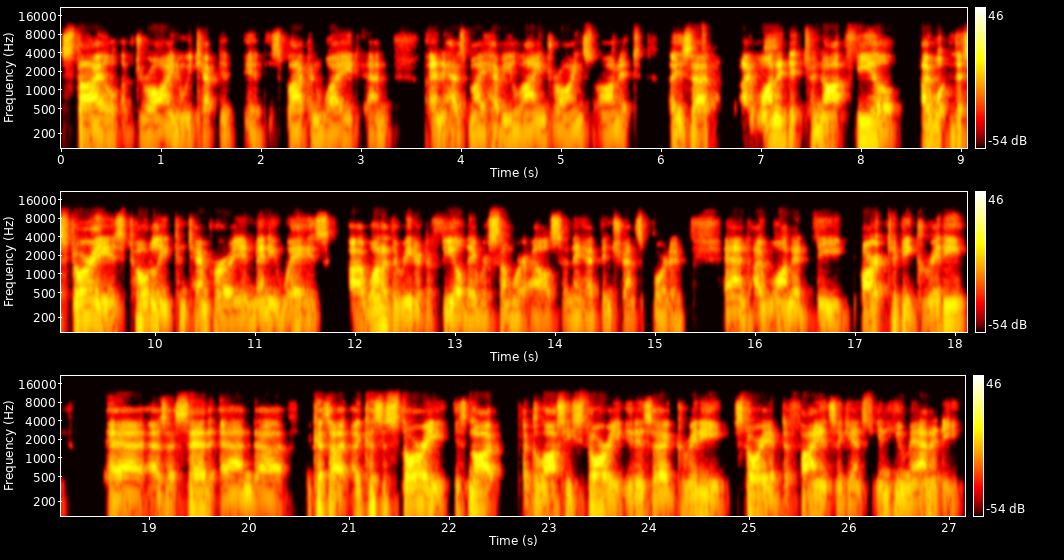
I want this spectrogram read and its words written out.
style of drawing and we kept it it's black and white and and it has my heavy line drawings on it is that i wanted it to not feel I the story is totally contemporary in many ways. I wanted the reader to feel they were somewhere else and they had been transported. And I wanted the art to be gritty, uh, as I said, and uh, because I because the story is not a glossy story. It is a gritty story of defiance against inhumanity.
